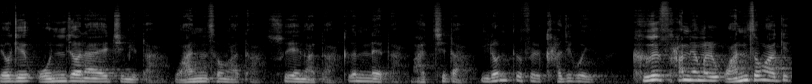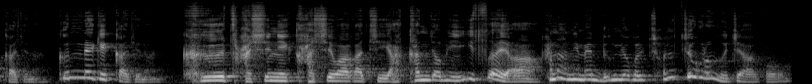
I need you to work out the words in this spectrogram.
여기 온전해짐이다. 완성하다. 수행하다. 끝내다. 마치다. 이런 뜻을 가지고 있어요. 그 사명을 완성하기까지는 끝내기까지는 그 자신이 가시와 같이 약한 점이 있어야 하나님의 능력을 전적으로 의지하고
